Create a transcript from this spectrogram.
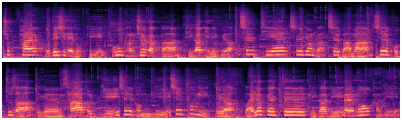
축팔 고대신의 도끼 구강철각반 비각인이고요. 7T에 7경각 7마마 7고투사 지금 4불기 7검기 7푹이 있고요. 완력벨트 비각인 펠목 각인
